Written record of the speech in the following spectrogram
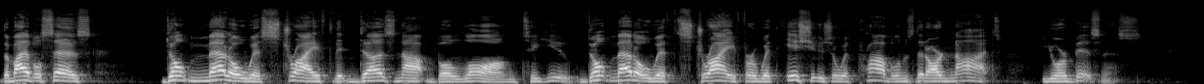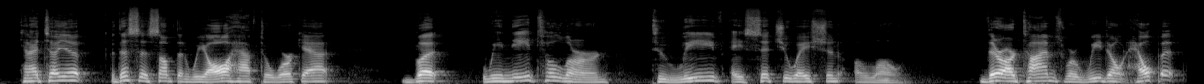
The Bible says, don't meddle with strife that does not belong to you. Don't meddle with strife or with issues or with problems that are not your business. Can I tell you, this is something we all have to work at, but we need to learn to leave a situation alone. There are times where we don't help it,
